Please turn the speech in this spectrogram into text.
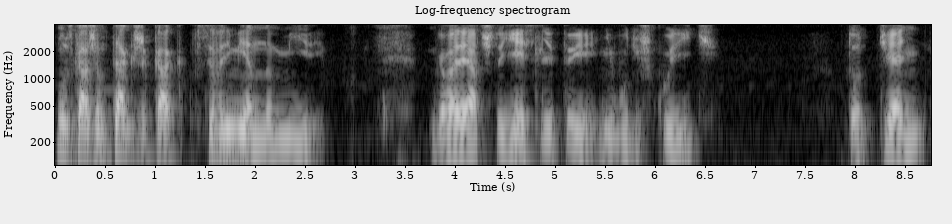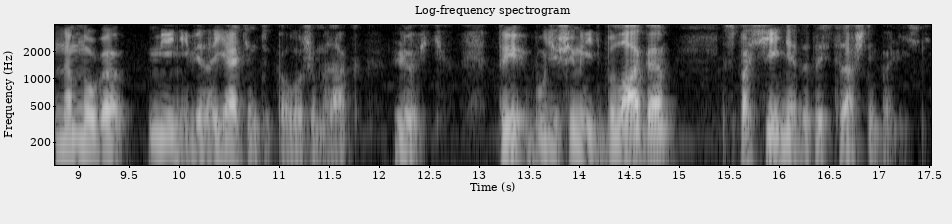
Ну, скажем, так же, как в современном мире говорят, что если ты не будешь курить, то тебя намного менее вероятен, предположим, рак легких. Ты будешь иметь благо спасения от этой страшной болезни.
